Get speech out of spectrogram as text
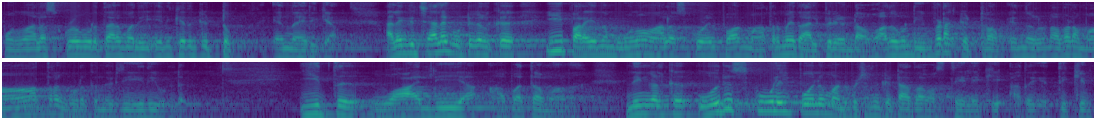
മൂന്നോ നാലോ സ്കൂൾ കൊടുത്താൽ മതി എനിക്കത് കിട്ടും എന്നായിരിക്കാം. അല്ലെങ്കിൽ ചില കുട്ടികൾക്ക് ഈ പറയുന്ന മൂന്നോ നാലോ സ്കൂളിൽ പോകാൻ മാത്രമേ താല്പര്യം ഉണ്ടാവൂ അതുകൊണ്ട് ഇവിടെ കിട്ടണം എന്നുള്ളത് അവിടെ മാത്രം കൊടുക്കുന്ന ഒരു രീതിയുണ്ട്. ഇത് വലിയ അബദ്ധമാണ്. നിങ്ങൾക്ക് ഒരു സ്കൂളിൽ പോലും അഡ്മിഷൻ കിട്ടാത്ത അവസ്ഥയിലേക്ക് അത് എത്തിക്കും.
